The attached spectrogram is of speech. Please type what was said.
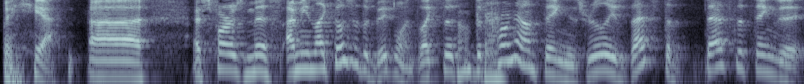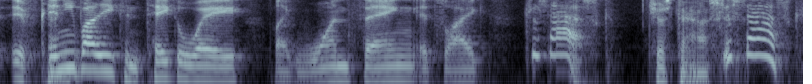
but yeah, uh, as far as myths, I mean, like those are the big ones. Like the, the pronoun thing is really that's the that's the thing that if anybody can take away like one thing, it's like just ask, Just ask. just ask.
